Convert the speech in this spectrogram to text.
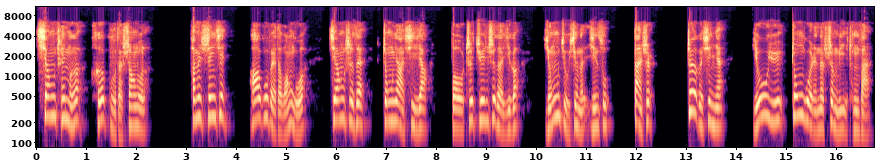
香尘摩和古的商路了。他们深信阿古柏的王国将是在中亚细亚保持军事的一个永久性的因素。但是，这个信念由于中国人的胜利重返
